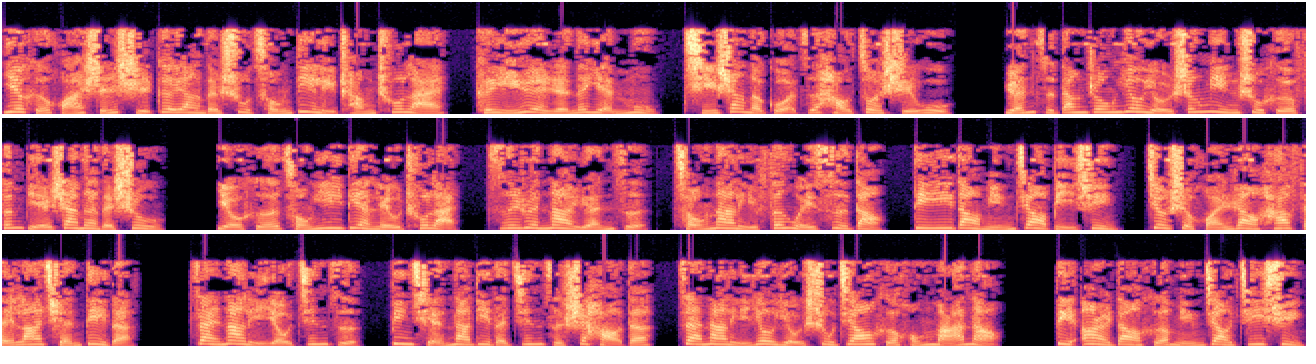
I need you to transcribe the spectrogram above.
耶和华神使各样的树从地里长出来，可以悦人的眼目。其上的果子好做食物，园子当中又有生命树和分别善恶的树，有河从伊甸流出来，滋润那园子。从那里分为四道，第一道名叫比逊，就是环绕哈腓拉全地的，在那里有金子，并且那地的金子是好的，在那里又有树胶和红玛瑙。第二道河名叫基训，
